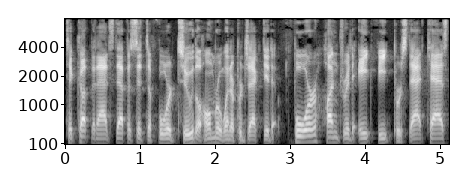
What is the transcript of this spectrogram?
to cut the Nats deficit to 4 2. The homer winner projected 408 feet per StatCast.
